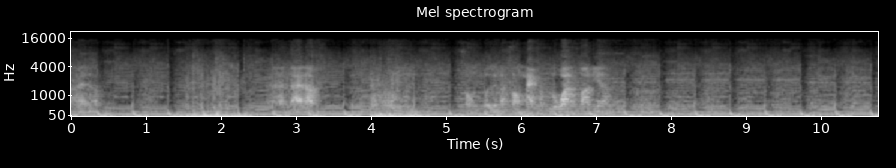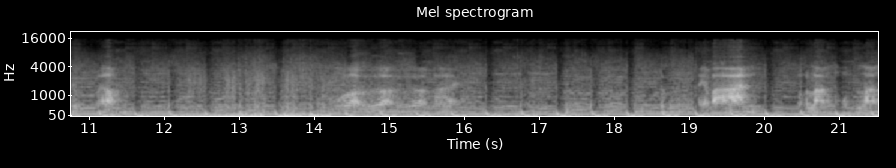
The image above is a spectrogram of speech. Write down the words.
ตายแล้วครับอ่าได้แล้วครับสองปืนครับสองแม็กครับล้วนตอนนี้นะครับไปแล้วเออเออเออไปพยาบาลผมพลังผมพลัง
